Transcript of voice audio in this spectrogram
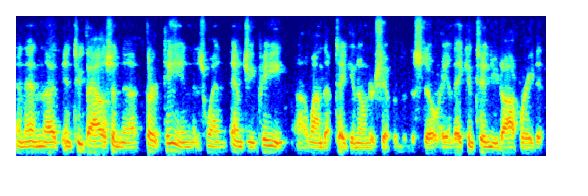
And then uh, in 2013 is when MGP uh, wound up taking ownership of the distillery and they continued to operate it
